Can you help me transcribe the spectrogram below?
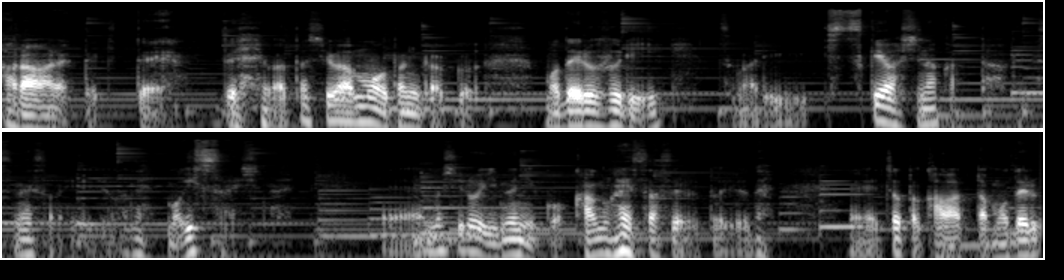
現れてきてで私はもうとにかくモデルフリーつまりしつけはしなかったわけですねそういう意味ではね。もう一切しない、えー、むしろ犬にこう考えさせるというね。えちょっと変わったモデル、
